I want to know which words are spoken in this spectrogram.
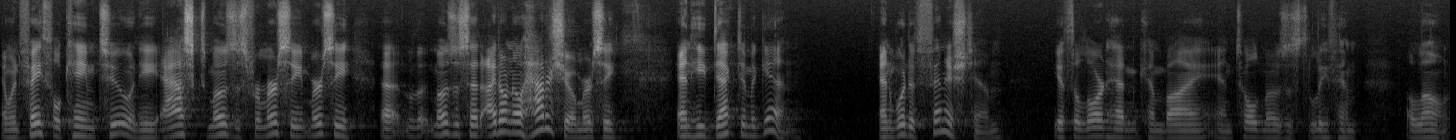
And when Faithful came to and he asked Moses for mercy, mercy uh, Moses said, I don't know how to show mercy. And he decked him again and would have finished him if the Lord hadn't come by and told Moses to leave him alone.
